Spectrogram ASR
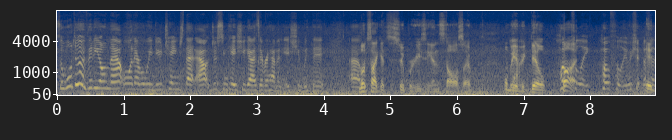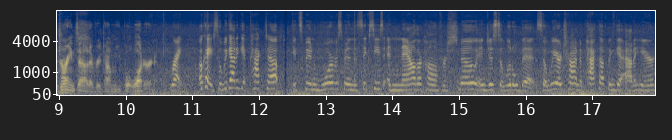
So we'll do a video on that whenever we do change that out, just in case you guys ever have an issue with it. Uh, looks like it's a super easy install so won't be Yeah. a big deal hopefully, hopefully we have it said that. drains out every time you put water in it Right. Okay, so we got to get packed up. It's been warm, it's been in the 60s, and now they're calling for snow in just a little bit. So we are trying to pack up and get out of here.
